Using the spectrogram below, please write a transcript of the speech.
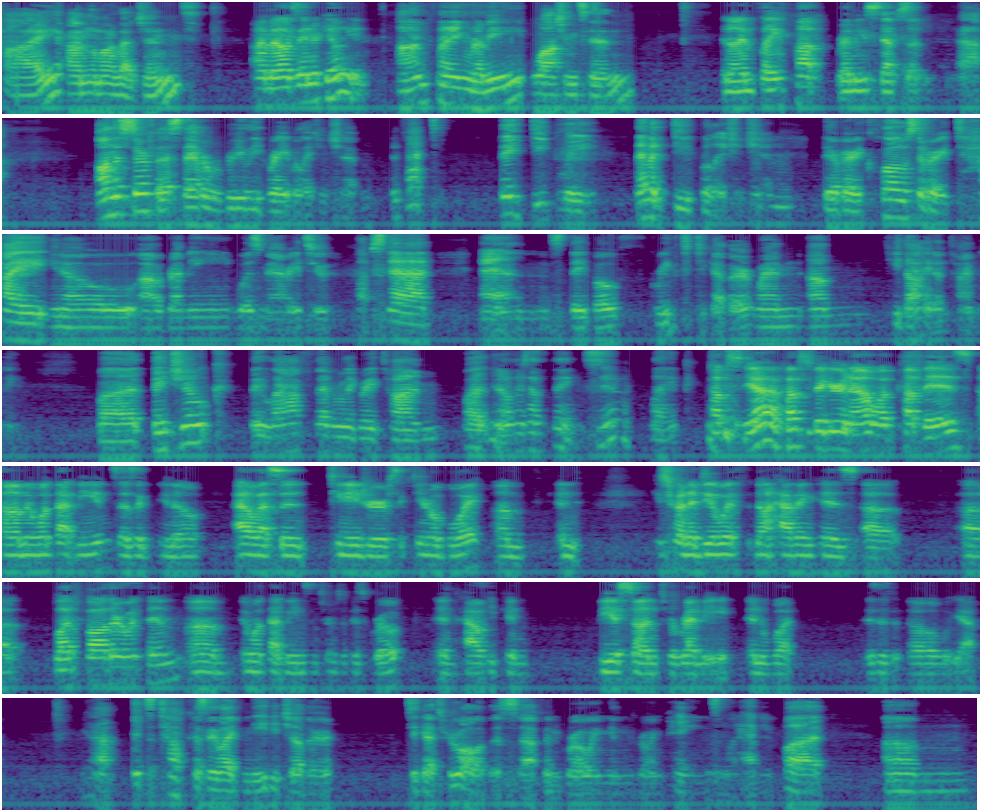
Hi, I'm Lamar Legend. I'm Alexander Killian. I'm playing Remy Washington. And I'm playing Pup, Remy's stepson. Yeah. On the surface, they have a really great relationship. In fact, they deeply, they have a deep relationship. Mm-hmm. They're very close, they're very tight. You know, uh, Remy was married to Pup's dad, and they both grieved together when um, he died untimely. But they joke, they laugh, they have a really great time. But you know, there's other things Yeah. like Pup's yeah, Pup's figuring out what Pup is um, and what that means as a you know adolescent, teenager, sixteen year old boy. Um, and he's trying to deal with not having his uh, uh, blood father with him um, and what that means in terms of his growth and how he can be a son to Remy and what is it? Oh yeah, yeah, it's tough because they like need each other to get through all of this stuff and growing and growing pains and what have you. But um,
